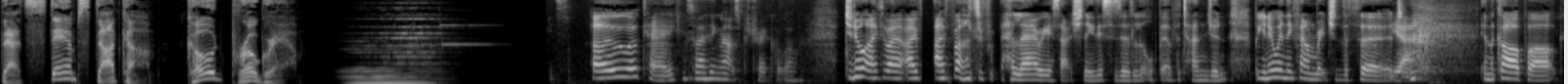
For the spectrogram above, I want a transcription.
That's stamps.com. Code program. Oh, okay. So I think that's portrayed quite well. Do you know what I found, I've, I found hilarious, actually? This is a little bit of a tangent. But you know when they found Richard III Yeah. in the car park?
